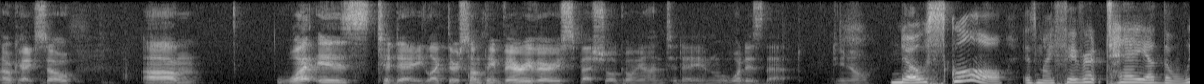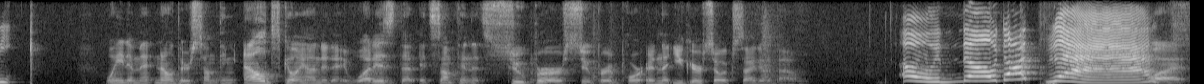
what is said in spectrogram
Okay, so um, what is today? Like, there's something very, very special going on today, and what is that? Do you know? No school is my favorite day of the week. Wait a minute. No, there's something else going on today. What is that? It's something that's super, super important that you're so excited about. Oh no, not that! What?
